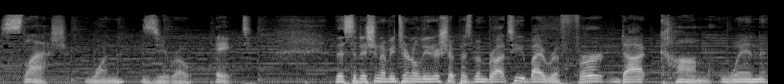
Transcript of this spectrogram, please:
slash 108. This edition of Eternal Leadership has been brought to you by Refer.com. When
